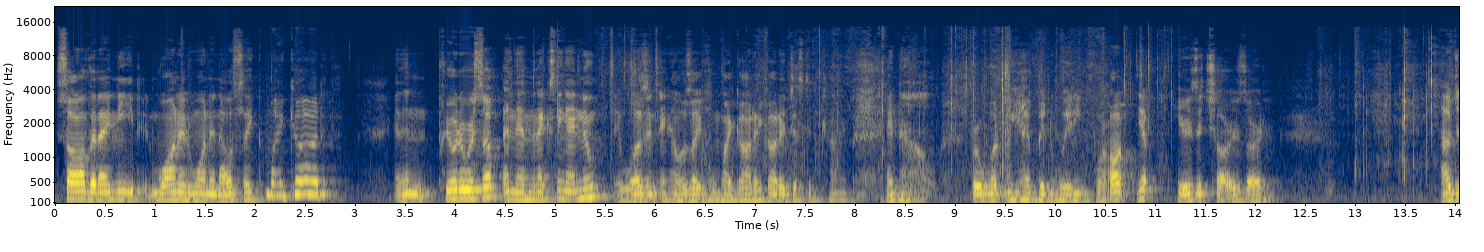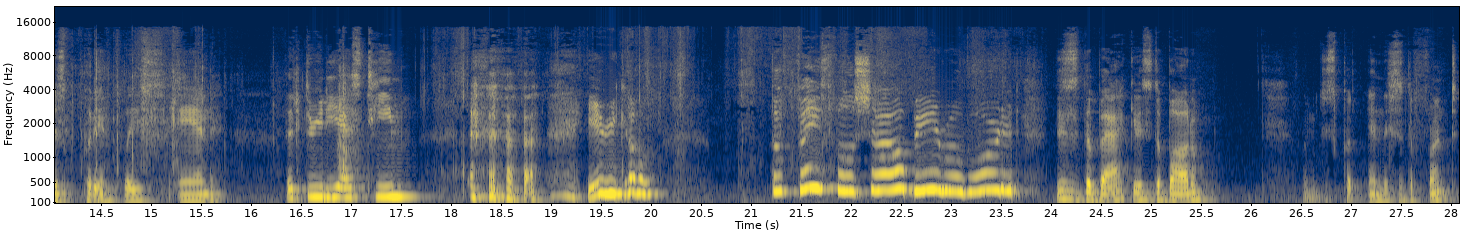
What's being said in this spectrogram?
saw that I needed, wanted one, and I was like, my God. And then pre-order was up, and then the next thing I knew, it wasn't, and I was like, oh my God, I got it just in time. And now, for what we have been waiting for. Oh, yep, here's a Charizard. I'll just put it in place, and the 3DS team. Here we go. The faithful shall be rewarded. This is the back, this is the bottom. Let me just put, and this is the front.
